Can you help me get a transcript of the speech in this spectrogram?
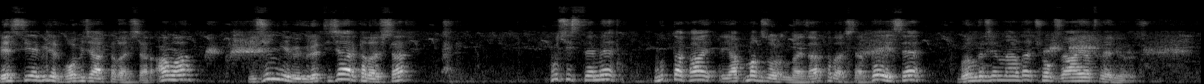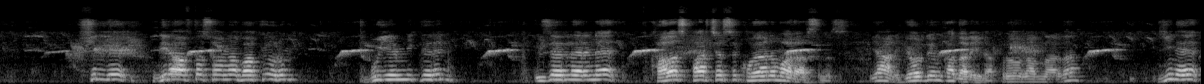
besleyebilir hobici arkadaşlar. Ama bizim gibi üretici arkadaşlar bu sistemi mutlaka yapmak zorundayız arkadaşlar. Değilse bıldırcınlarda çok zayiat veriyoruz. Şimdi bir hafta sonra bakıyorum bu yemliklerin üzerlerine kalas parçası koyanı mı ararsınız? Yani gördüğüm kadarıyla programlarda yine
